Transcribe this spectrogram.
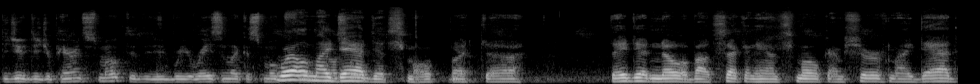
Did you did your parents smoke? Did, did were you raised in like a smoke? well, my dad did smoke, but uh, they didn't know about secondhand smoke. I'm sure if my dad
